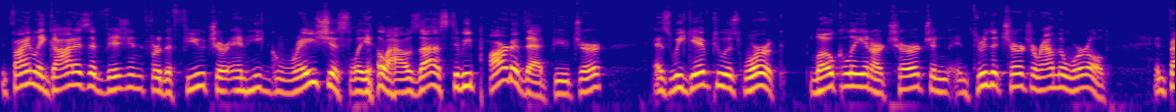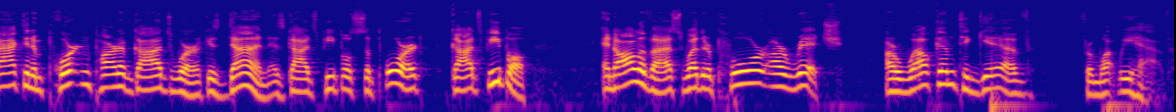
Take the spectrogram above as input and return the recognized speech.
And finally, God has a vision for the future, and He graciously allows us to be part of that future as we give to His work locally in our church and, and through the church around the world. In fact, an important part of God's work is done as God's people support God's people. And all of us, whether poor or rich, are welcome to give from what we have.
